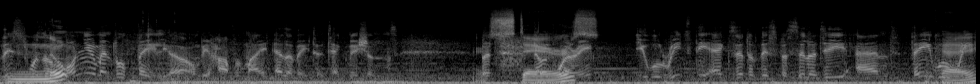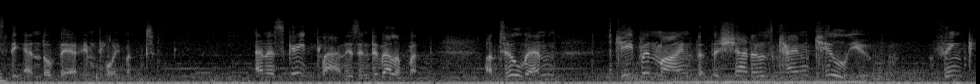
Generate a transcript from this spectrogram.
This was Nope. a monumental failure on behalf of my elevator technicians. There's but don't worry, stairs. you will reach the exit of this facility and they will Okay. reach the end of their employment. An escape plan is in development. Until then, keep in mind that the shadows can kill you. Think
